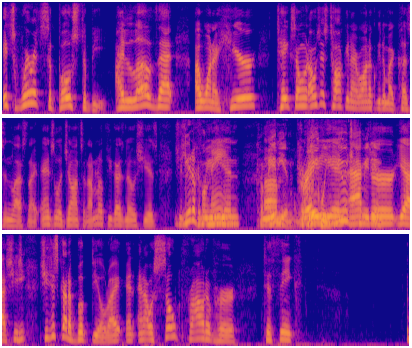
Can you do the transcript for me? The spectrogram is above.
it's where it's supposed to be. I love that. I want to hear take someone. I was just talking ironically to my cousin last night, Angela Johnson. I don't know if you guys know who she is. She's Beautiful a comedian, name. Comedian. um, Great, comedian, huge actor. comedian. Yeah, she's she just got a book deal, right? And and I was so proud of her to think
